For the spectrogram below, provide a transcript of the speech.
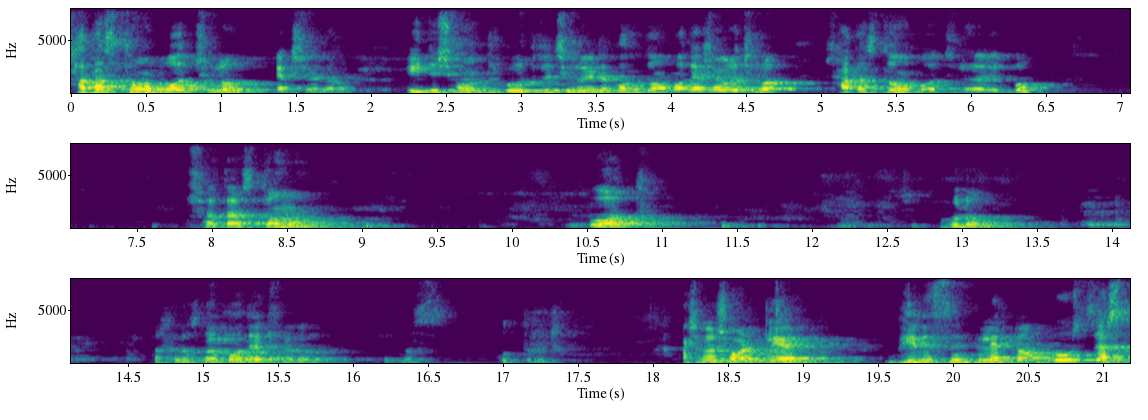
সাতাশতম পদ ছিল একশো এগারো। এই যে সমান্তর পদ্ধতি ছিল, এটা কততম পদ একশো এগারো ছিল? সাতাশতম পদ ছিল। তাহলে লিখব সাতাশতম পদ হলো সাতাশতম পদ একশো এগারো। বাস উত্তর এটা আশা করি সবার ক্লিয়ার ভেরি সিম্পল একটা অঙ্ক জাস্ট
